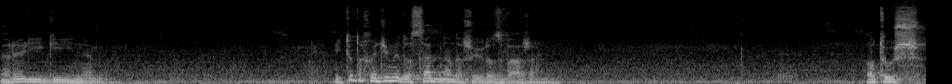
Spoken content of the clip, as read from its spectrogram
religijnym. I tu dochodzimy do sedna naszych rozważań. Otóż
